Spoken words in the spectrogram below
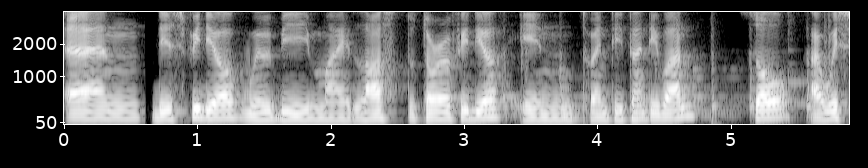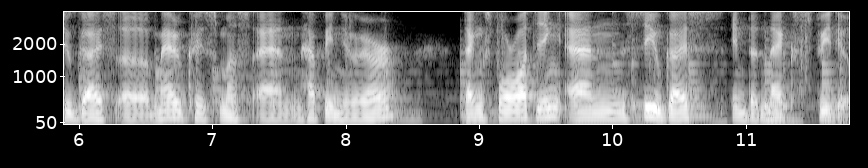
And this video will be my last tutorial video in 2021 so I wish you guys a Merry Christmas and Happy New Year Thanks for watching and see you guys in the next video.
